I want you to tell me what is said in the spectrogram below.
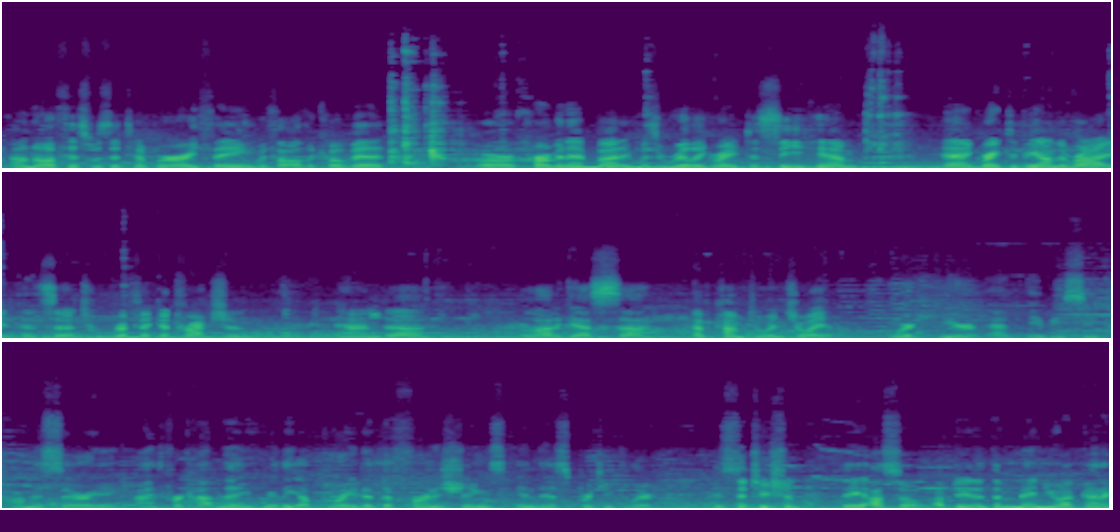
I don't know if this was a temporary thing with all the COVID or permanent, but it was really great to see him and great to be on the ride. It's a terrific attraction, and uh, a lot of guests uh, have come to enjoy it. We're here at ABC Commissary. I had forgotten they really upgraded the furnishings in this particular institution. They also updated the menu. I've got a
